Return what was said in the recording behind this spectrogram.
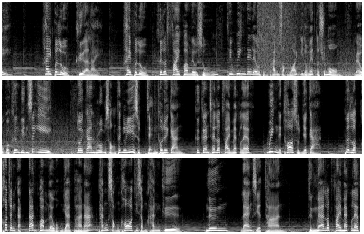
ยไฮเปอร์ลูปคืออะไรไฮเปอร์ลูปคือรถไฟความเร็วสูง ที่วิ่งได้เร็วถึง 1,200 กิโลเมตรต่อชั่วโมง เร็วกว่าเครื่องบินซะอีก โดยการรวม 2 เทคโนโลยีสุดเจ๋งเข้าด้วยกัน คือการใช้รถไฟแม็กเลฟ วิ่งในท่อสุญญากาศ เพื่อลดข้อจำกัดด้านความเร็วของยานพาหนะทั้ง 2 ข้อที่สำคัญคือ 1. แรงเสียดทาน ถึงแม้รถไฟแม็กเลฟ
